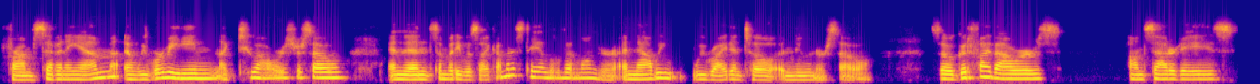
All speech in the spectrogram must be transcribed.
from 7 a.m. and we were meeting like two hours or so. And then somebody was like, I'm gonna stay a little bit longer. And now we we write until a noon or so. So a good five hours on Saturdays.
